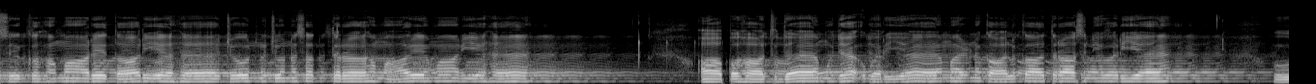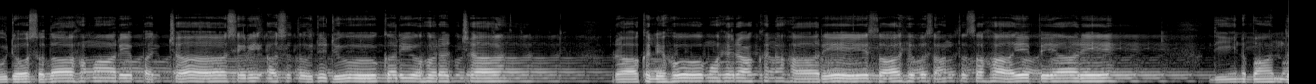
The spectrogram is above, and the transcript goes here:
ਸਿੱਖ ਹਮਾਰੇ ਤਾਰਿਯ ਹੈ, ਚੁਨ ਚੁਨ ਸਤਰ ਹਮਾਰੇ ਮਾਰਿਯ ਹੈ। ਆਪ ਹਾਥ ਦੇ, ਮੁਝੇ ਉਬਰੀਐ ਮਰਨ ਕਾਲ ਕਾ ਤਰਾਸ ਨਿਵਰੀਐ। ਪੂਜੋ ਸਦਾ ਹਮਾਰੇ ਪੱਛਾ, ਸ੍ਰੀ ਅਸ ਤੁਜ ਜੂ ਕਰਿਓ ਰੱਛਾ। ਰਾਖ ਲਿਹੋ ਮੋਹਿ ਰਾਖਨ ਹਾਰੇ ਸਾਹਿਬ ਸੰਤ ਸਹਾਏ ਪਿਆਰੇ। ਦੀਨ ਬੰਧ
